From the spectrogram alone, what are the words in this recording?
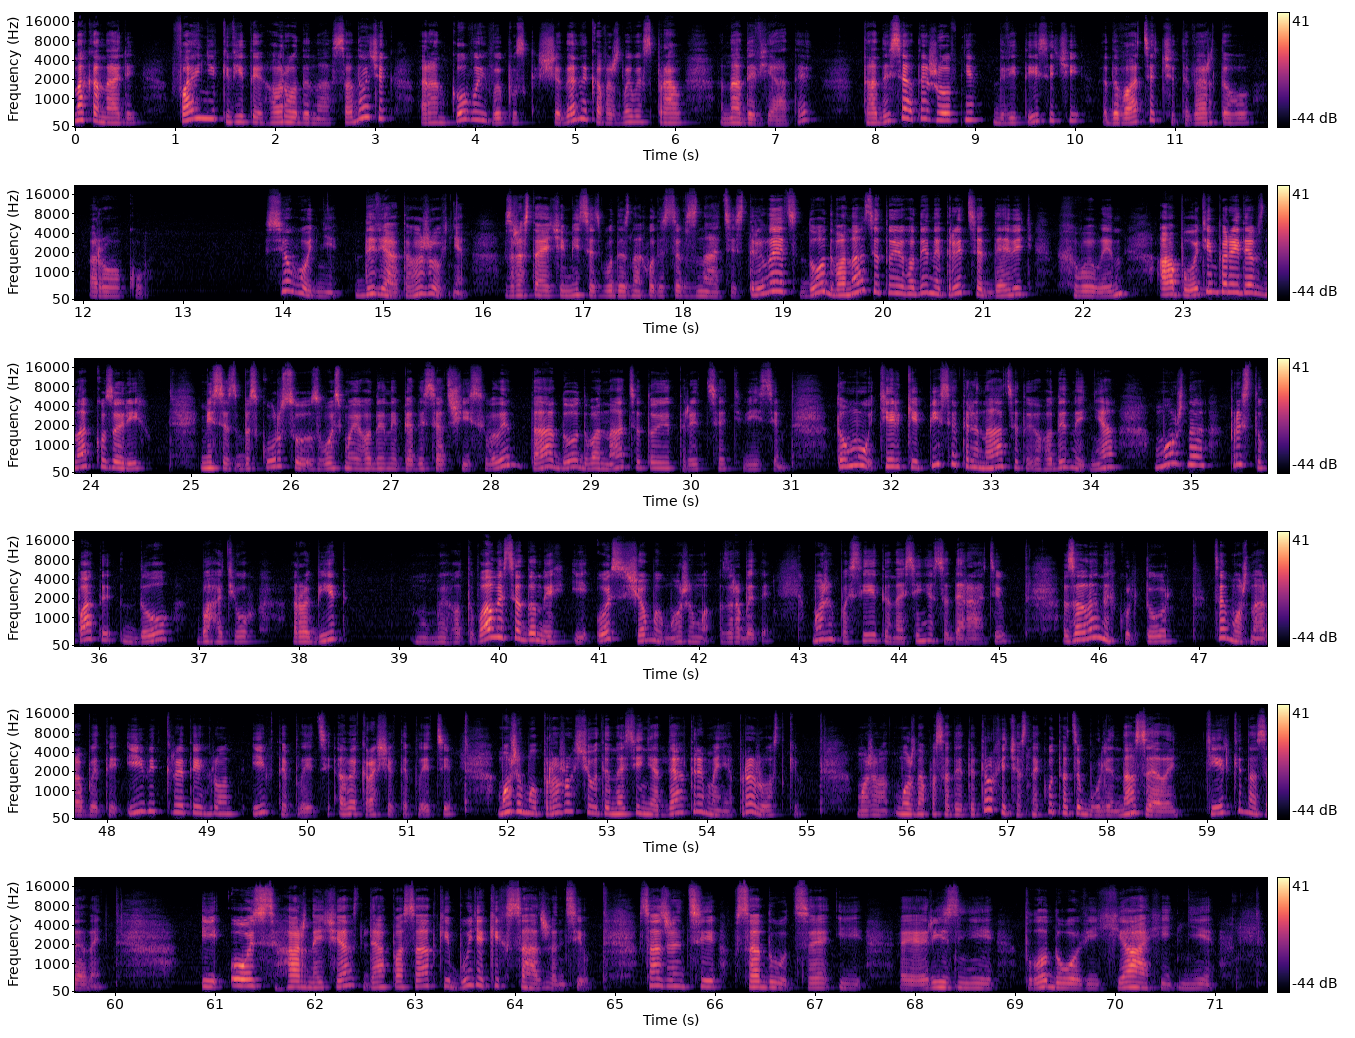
на каналі Файні квіти, городина, садочок, ранковий випуск щоденника важливих справ на 9 та 10 жовтня 2024 року. Сьогодні, 9 жовтня, зростаючий місяць буде знаходитися в знаці стрілець до 12 години 39 хвилин, а потім перейде в знак Козоріг. Місяць без курсу з 8 години 56 хвилин та до 12.38. Тому тільки після 13 години дня можна приступати до багатьох робіт. Ми готувалися до них, і ось що ми можемо зробити. Можемо посіяти насіння сидератів, зелених культур. Це можна робити і відкритий ґрунт, і в теплиці, але краще в теплиці. Можемо пророщувати насіння для отримання проростків. Можна, можна посадити трохи часнику та цибулі на зелень, тільки на зелень. І ось гарний час для посадки будь-яких саджанців. Саджанці в саду це і е, різні плодові, ягідні,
